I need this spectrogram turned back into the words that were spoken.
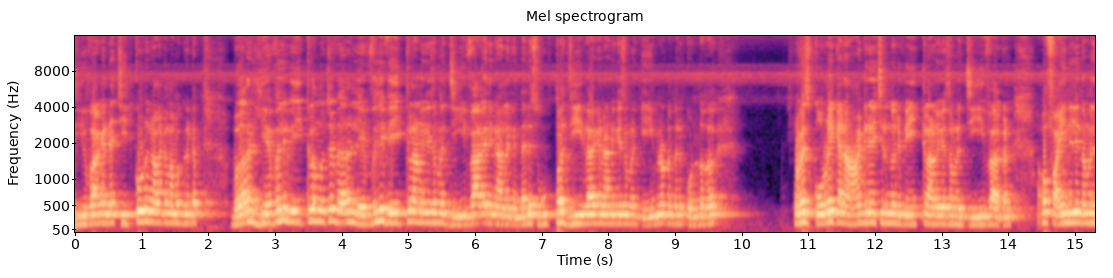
ജീവാഗന്റെ ചിറ്റ് കോഡുകളൊക്കെ നമുക്ക് കിട്ടും. വേറെ ലെവൽ വെഹിക്കിൾ എന്ന് വെച്ചാൽ വേറെ ലെവൽ വെഹിക്കിൾ ആണെങ്കിൽ നമ്മൾ ജീവാഗനും കാലൊക്കെ എന്തായാലും സൂപ്പർ ജീവാഗൻ ആണെങ്കിൽ നമ്മൾ ഗെയിമിലോട്ട് എന്തായാലും കൊണ്ടുവന്നത് നമ്മൾ കുറേ കാലം ആഗ്രഹിച്ചിരുന്ന ഒരു വെഹിക്കിൾ ആണ് നമ്മൾ ജീവാഗൻ അപ്പോൾ ഫൈനലി നമ്മളെ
